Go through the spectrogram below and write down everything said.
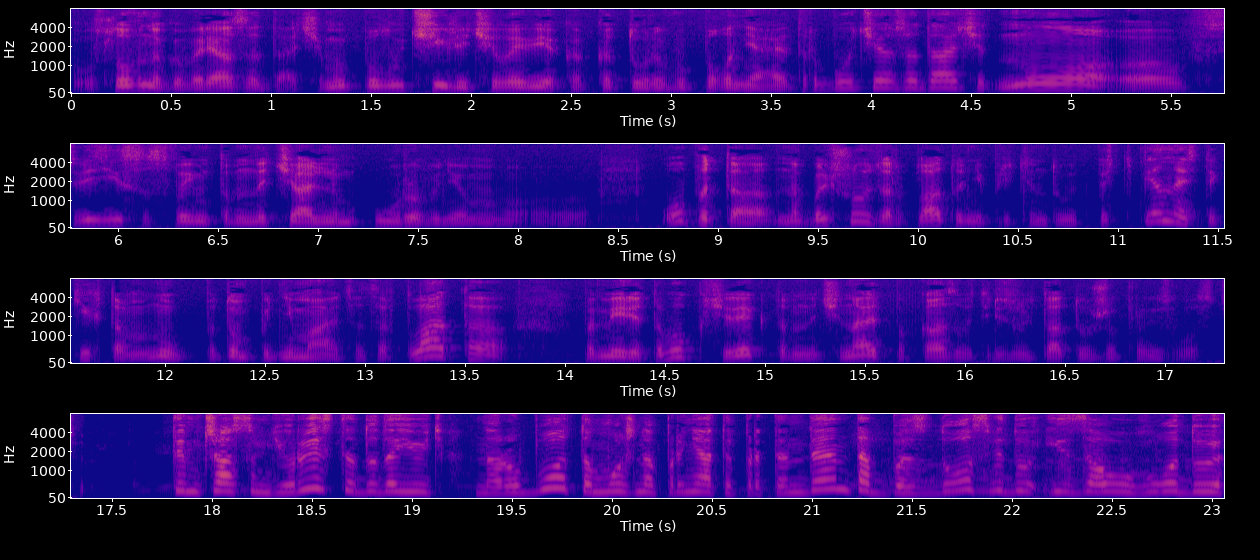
условно говоря, задачи. Мы получили человека, который выполняет рабочие задачи, но э, в связи со своим там начальным уровнем э, опыта на большую зарплату не претендует. Постепенно из таких там, ну, потом поднимается зарплата по мере того, как человек там начинает показывать результаты уже производства. Тим часом юристи додають, на роботу можна прийняти претендента без досвіду і за угодою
